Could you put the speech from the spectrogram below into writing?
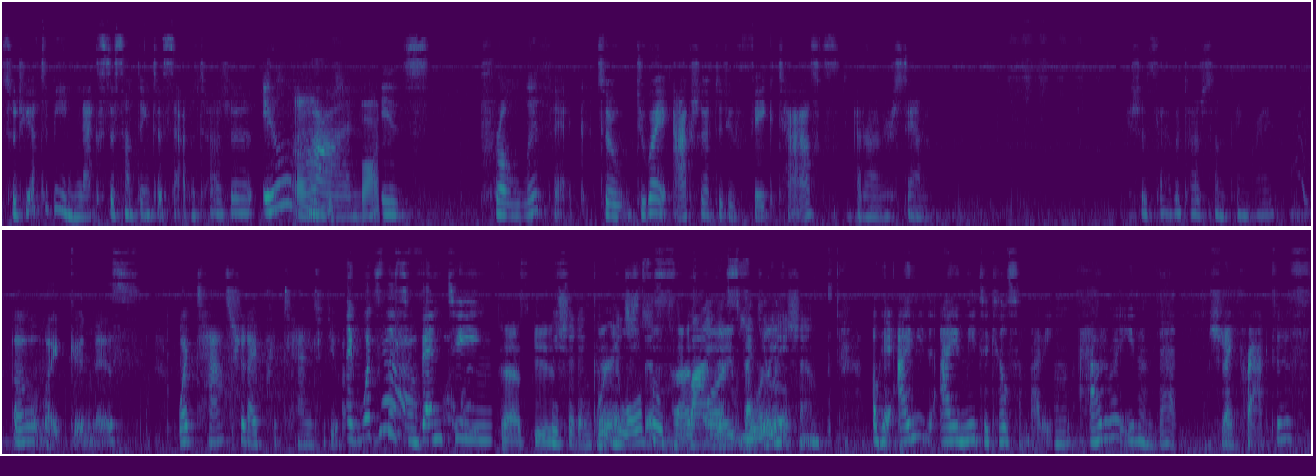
So, do you have to be next to something to sabotage it? Um, Ilhan bot- is prolific. So, do I actually have to do fake tasks? I don't understand. I should sabotage something, right? Oh my goodness. What task should I pretend to do? Like, what's this venting? Task is. We should encourage also this line of speculation. Okay, I need I need to kill somebody. Um, How do I even vent? Should I practice?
